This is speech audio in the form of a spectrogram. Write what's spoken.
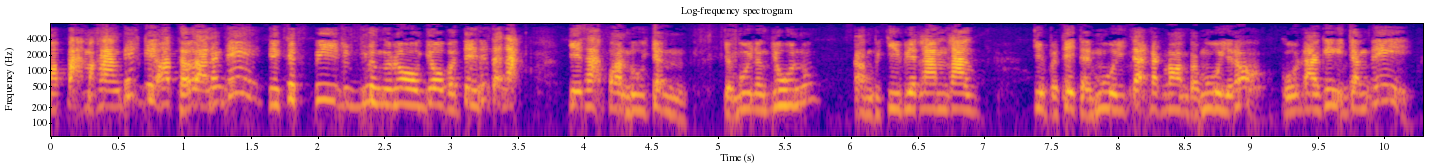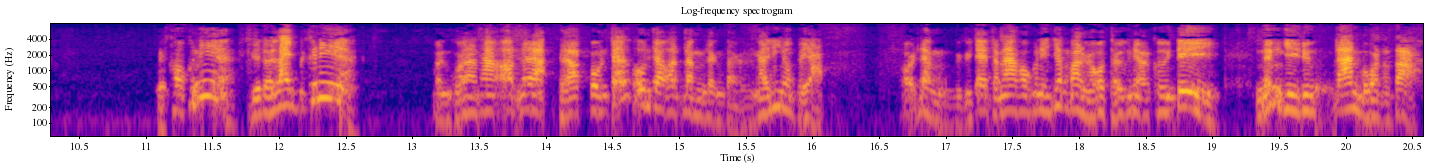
មកបាក់មកខាងទៀតគេអត់ត្រូវអាហ្នឹងទេគេគិតពីរឿងរងយកប្រទេសនេះទៅដាក់ជាសហព័ន្ធលូចិនជាមួយនឹងយូននោះកម្ពុជាវៀតណាមឡាវ ជាប្រទេសតែមួយតែដឹកនាំតែមួយឯណោះគោលដៅគេអញ្ចឹងទេវាខុសគ្នាវាដល់ឡែកពីគ្នាមិនគាត់ថាអត់ដែរប្រាប់កូនចៅកូនចៅអត់ដឹងអញ្ចឹងទៅថ្ងៃនេះខ្ញុំប្រាប់ឲ្យដឹងវាចេតនាខុសគ្នាអញ្ចឹងបានរហូតត្រូវគ្នាអត់ឃើញទេនឹងនិយាយរឿងដានប្រវត្តិសាស្ត្រ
